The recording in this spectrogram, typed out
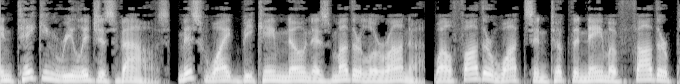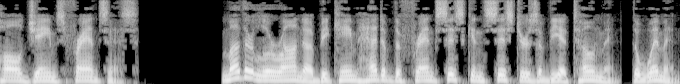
In taking religious vows, Miss White became known as Mother Lurana, while Father Wattson took the name of Father Paul James Francis. Mother Lurana became head of the Franciscan Sisters of the Atonement, the Women's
